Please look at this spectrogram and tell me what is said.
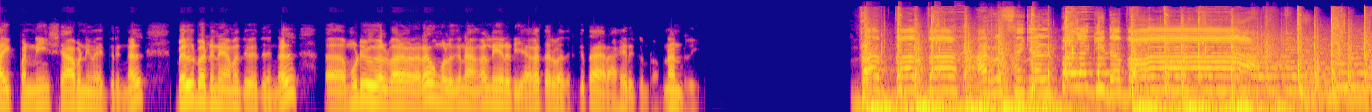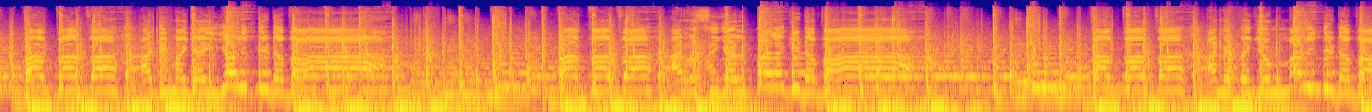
லைக் பண்ணி ஷேர் பண்ணி வைத்திருங்கள். பெல் பட்டனை அமர்த்தி வைத்திருங்கள். முடிவுகள் வர வர உங்களுக்கு நாங்கள் நேரடியாக தருவதற்கு தயாராக இருக்கின்றோம். நன்றி. அரசியல் பழகிடவா? அடிமையை ஒழித்திடவா? அரசியல் பழகிடவா? அனைத்தையும் அறிந்திடவா?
